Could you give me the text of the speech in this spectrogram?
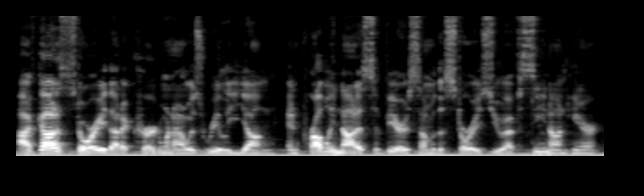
I've got a story that occurred when I was really young, and probably not as severe as some of the stories you have seen on here.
